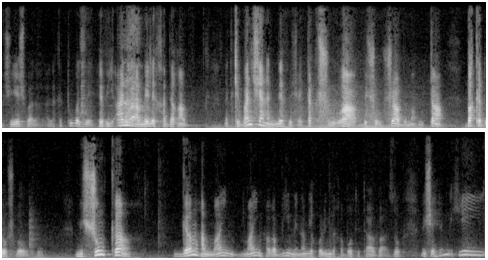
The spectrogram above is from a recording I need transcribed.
מה שיש על הכתוב הזה, הביאני המלך חדריו. כיוון שהנפש הייתה קשורה בשורשה, במהותה, בקדוש ברוך הוא, משום כך גם המים, מים הרבים אינם יכולים לכבות את האהבה הזו, ושהיא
